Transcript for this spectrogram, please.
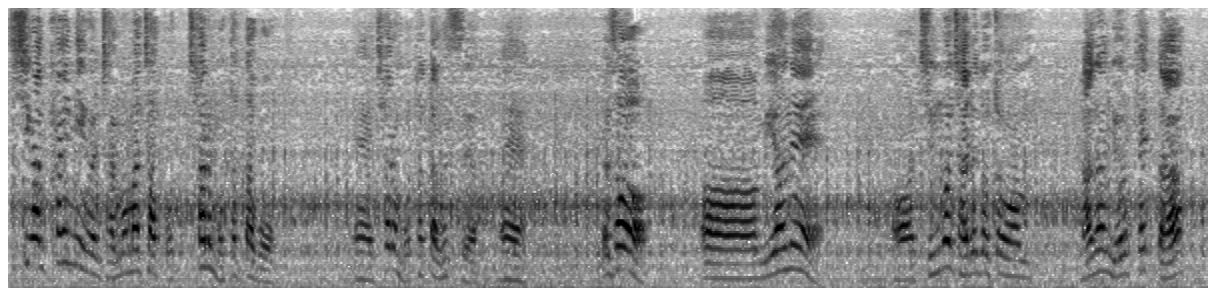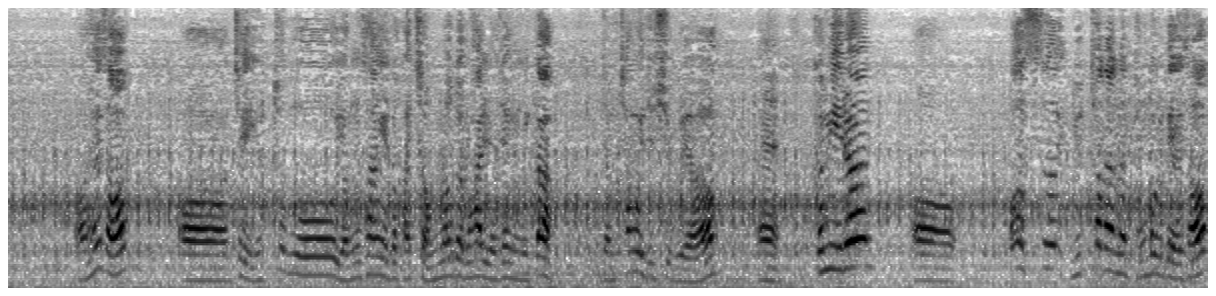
시간 타이밍을 잘못 맞춰갖고 차를 못 탔다고 예, 차를 못 탔다고 했어요. 예. 그래서 어, 미연에 어, 증거 자료도 좀 나는 이렇게 했다 어, 해서 어, 제 유튜브 영상에도 같이 업로드를 할 예정이니까 좀 참고해 주시고요. 예. 금일은 어, 버스 유턴하는 방법에 대해서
